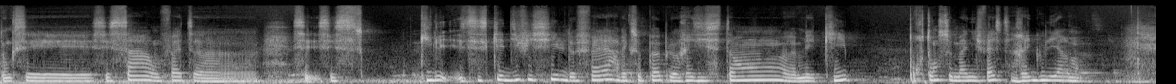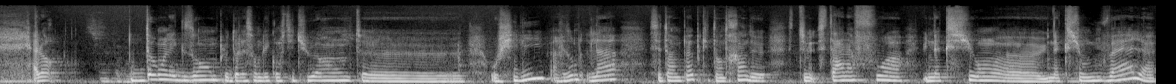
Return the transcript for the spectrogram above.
Donc c'est ça, en fait, euh, c'est ce c'est ce qui est difficile de faire avec ce peuple résistant, euh, mais qui pourtant se manifeste régulièrement. Dans l'exemple de l'Assemblée constituante euh, au Chili, par exemple, là, c'est un peuple qui est en train de... C'est à la fois une action, euh, une action nouvelle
